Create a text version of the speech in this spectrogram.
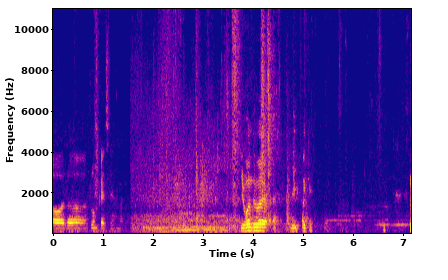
और रूम कैसे है हमारा?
